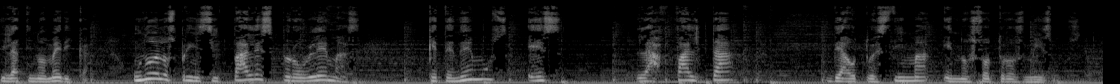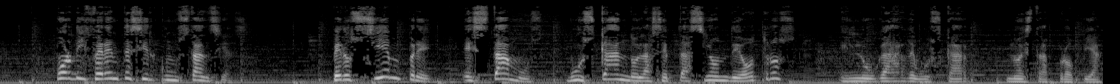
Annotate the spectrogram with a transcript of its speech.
y Latinoamérica, uno de los principales problemas que tenemos es la falta de autoestima en nosotros mismos. Por diferentes circunstancias. Pero siempre estamos buscando la aceptación de otros en lugar de buscar nuestra propia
